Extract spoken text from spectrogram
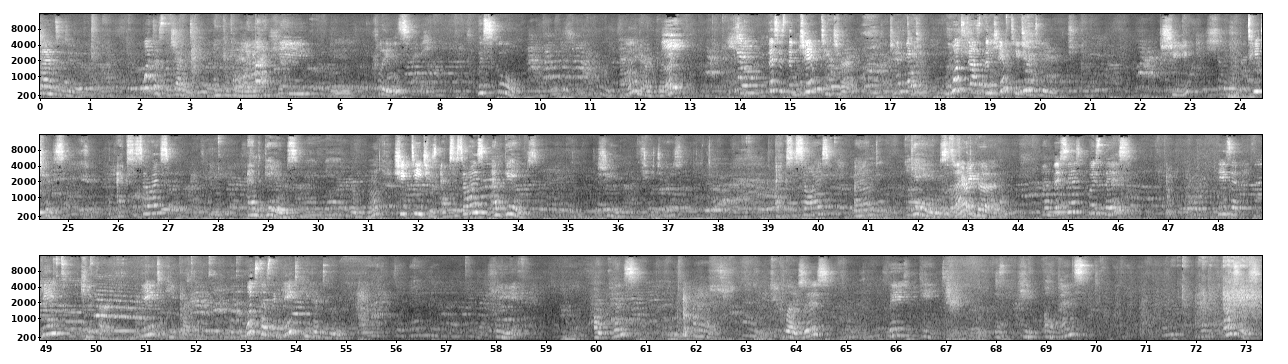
janitor do? What does the janitor do? And you can come on He cleans the school. Mhm, very good. So this is the gym teacher. Gym teacher. What does the gym teacher do? She teaches exercise and games. Mhm. She teaches exercise and games. She teaches exercise and games. Very good. And this is, who is this? He's a gatekeeper. Gatekeeper. What does the gatekeeper do? He Oh, opens oh, oh, and closes the gate. He opens and closes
